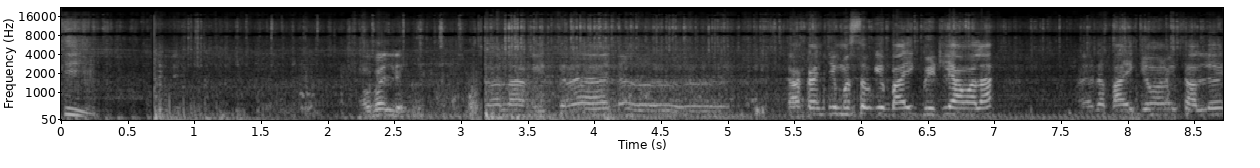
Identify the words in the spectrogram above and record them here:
की मोबाईल चला मित्रांनो. काकांची मस्तपैकी बाईक भेटली आम्हाला. आता बाईक घेऊन आम्ही चाललोय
